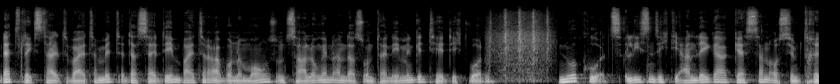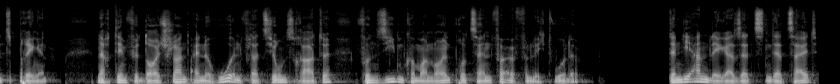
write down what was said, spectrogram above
Netflix teilte weiter mit, dass seitdem weitere Abonnements und Zahlungen an das Unternehmen getätigt wurden. Nur kurz ließen sich die Anleger gestern aus dem Tritt bringen, nachdem für Deutschland eine hohe Inflationsrate von 7,9% veröffentlicht wurde. Denn die Anleger setzten derzeit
